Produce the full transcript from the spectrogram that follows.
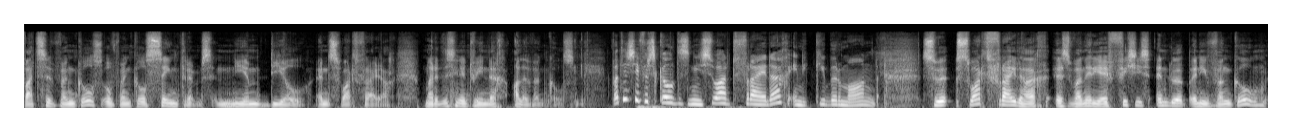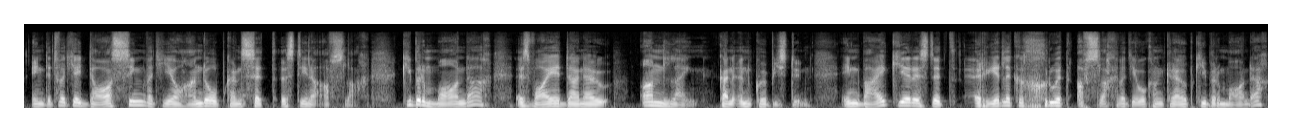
watse winkels of winkelsentrums neem deel in Swart Vrydag, maar dit is nie noodwendig alle winkels nie. Wat is die verskil tussen die Swart Vrydag en die Kubermaandag? So Swart Vrydag is wanneer jy fisies inloop in die winkel en dit wat jy daar sien wat jy jou hande op kan sit is teen 'n afslag. Kubermaandag is waar jy dan nou aanlyn kan inkopies doen. En baie keer is dit 'n redelike groot afslag wat jy ook kan kry op Kiber Maandag,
